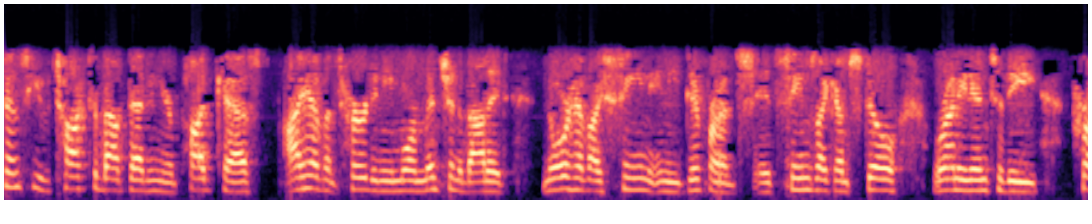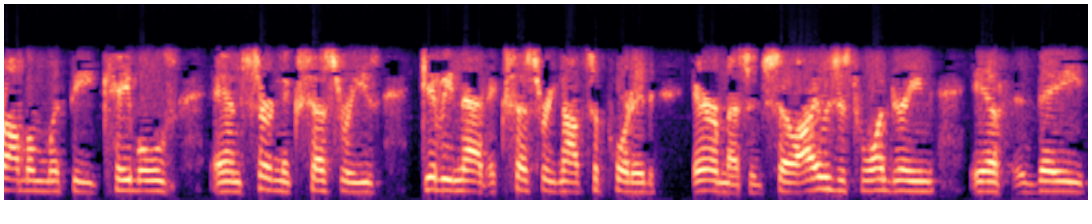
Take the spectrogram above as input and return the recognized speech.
Since you've talked about that in your podcast, I haven't heard any more mention about it, nor have I seen any difference. It seems like I'm still running into the problem with the cables and certain accessories giving that accessory not supported error message. So I was just wondering if they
